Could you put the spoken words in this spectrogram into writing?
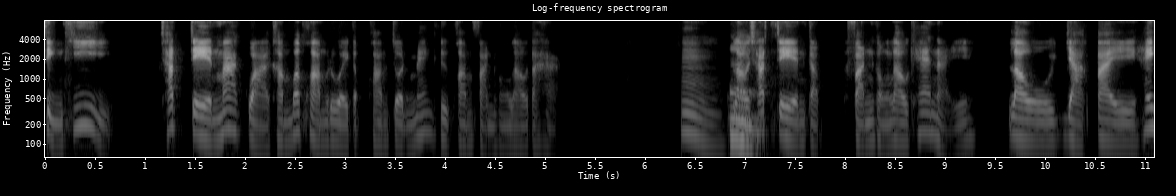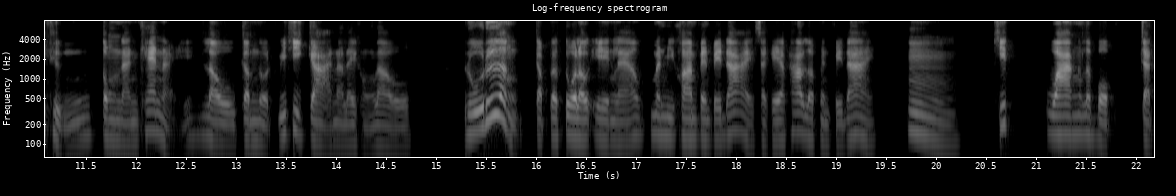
สิ่งที่ชัดเจนมากกว่าคำว่าความรวยกับความจนแม่งคือความฝันของเราต่างหากอืมอืมเราชัดเจนกับฝันของเราแค่ไหน เราอยากไปให้ถึงตรงนั้นแค่ไหน เรากำหนดวิธีการอะไรของเรา รู้เรื่องกับตัวเราเองแล้ว มันมีความเป็นไปได้ ศักยภาพเราเป็นไปได้ อืม คิดวางระบบจัด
